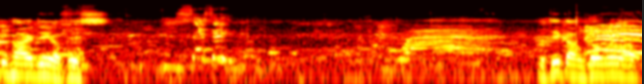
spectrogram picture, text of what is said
Keep hiding your face. You think I'm going up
